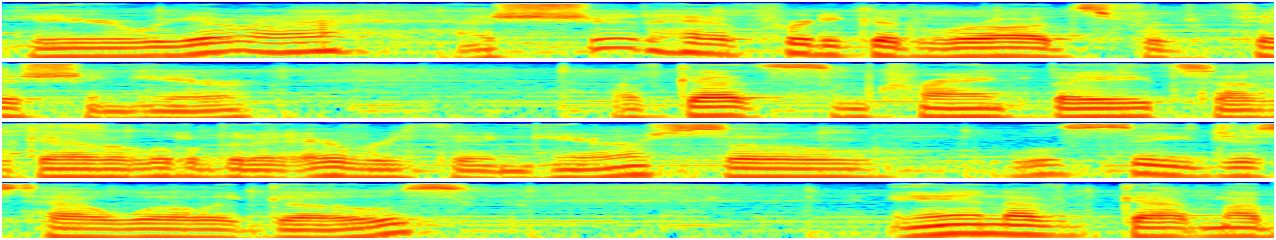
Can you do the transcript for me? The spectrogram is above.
Here we are. I should have pretty good rods for fishing here. I've got some crankbaits, I've got a little bit of everything here, so we'll see just how well it goes. And I've got my,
